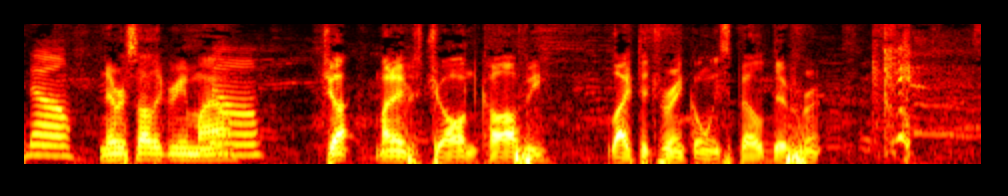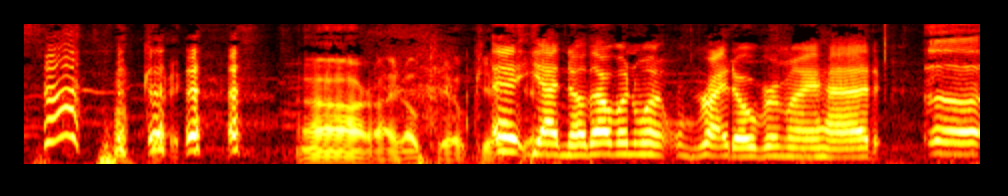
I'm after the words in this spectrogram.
No. Never saw the Green Mile. No. John, my name is John Coffey. Like to drink, only spelled different. okay. All right. Okay. Okay. Uh, okay. yeah, no, that one went right over my head. Ugh.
